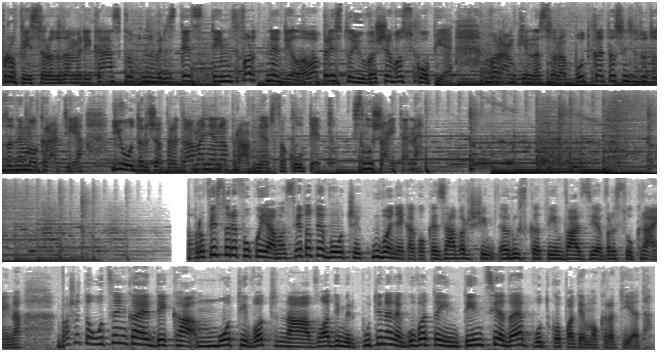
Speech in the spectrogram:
Професорот од Американскиот универзитет Стен Стенфорд неделава престојуваше во Скопје во рамки на соработката со Институтот за демократија и одржа предавање на правниот факултет. Слушајте не. Професоре Фукујама, светот е во очекување како ќе заврши руската инвазија врз Украина. Вашата оценка е дека мотивот на Владимир Путин е неговата интенција да ја подкопа демократијата.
